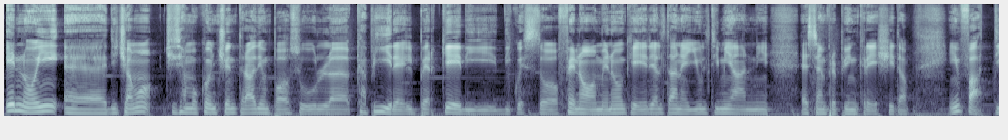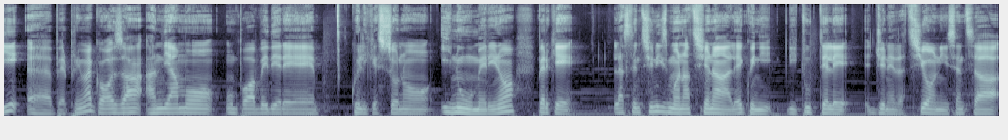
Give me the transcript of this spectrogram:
e noi, eh, diciamo, ci siamo concentrati un po' sul capire il perché di, di questo fenomeno che in realtà negli ultimi anni è sempre più in crescita. Infatti, eh, per prima cosa, andiamo un po' a vedere quelli che sono i numeri, no? Perché l'astensionismo nazionale, quindi di tutte le generazioni, senza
